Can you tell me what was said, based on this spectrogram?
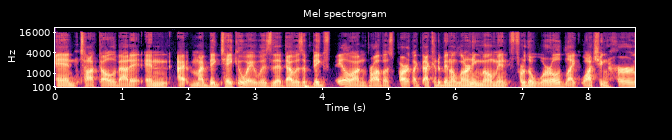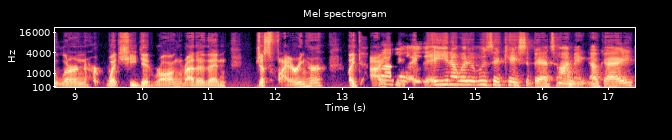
and talked all about it. And I, my big takeaway was that that was a big fail on Bravo's part. Like that could have been a learning moment for the world, like watching her learn her, what she did wrong rather than just firing her. Like I, well, think- you know, what? it was a case of bad timing. Okay,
